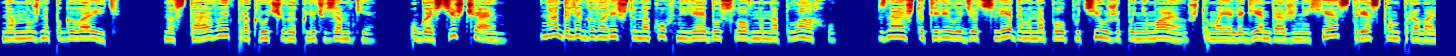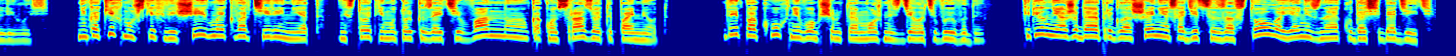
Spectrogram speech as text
Нам нужно поговорить», — настаивает, прокручивая ключ в замке. «Угостишь чаем?» Надо ли говорить, что на кухне я иду словно на плаху? Зная, что Кирилл идет следом, и на полпути уже понимаю, что моя легенда о женихе с треском провалилась. Никаких мужских вещей в моей квартире нет, не стоит ему только зайти в ванную, как он сразу это поймет. Да и по кухне, в общем-то, можно сделать выводы. Кирилл, не ожидая приглашения, садится за стол, а я не знаю, куда себя деть.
